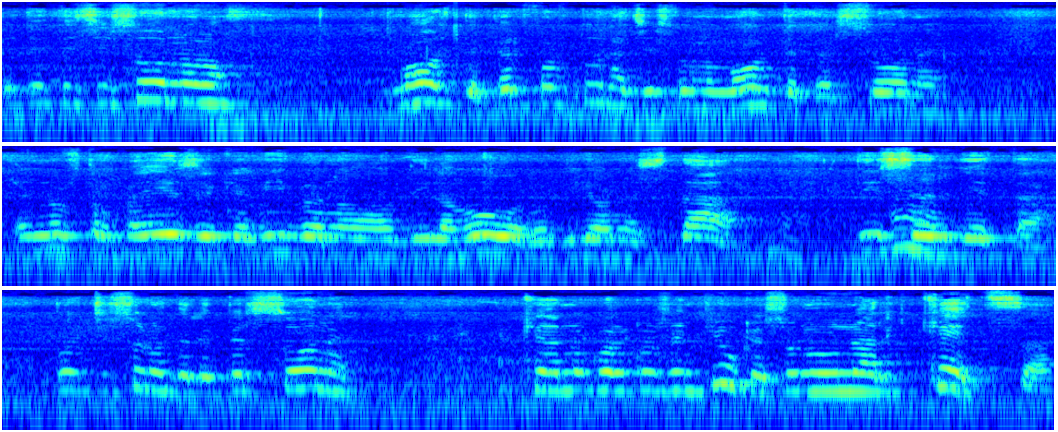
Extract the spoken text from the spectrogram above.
Vedete ci sono molte, per fortuna ci sono molte persone nel nostro paese che vivono di lavoro, di onestà, di serietà. Poi ci sono delle persone che hanno qualcosa in più, che sono una ricchezza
